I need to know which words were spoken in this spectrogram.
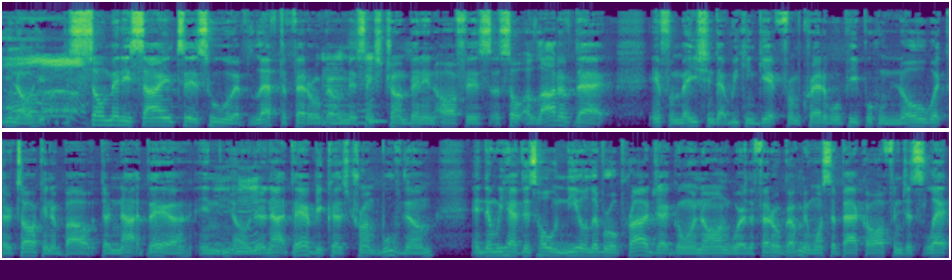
You know, oh. so many scientists who have left the federal government mm-hmm. since Trump been in office. So a lot of that information that we can get from credible people who know what they're talking about, they're not there, and mm-hmm. you know, mm-hmm. they're not there because Trump moved them. And then we have this whole neoliberal project going on where the federal government wants to back off and just let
